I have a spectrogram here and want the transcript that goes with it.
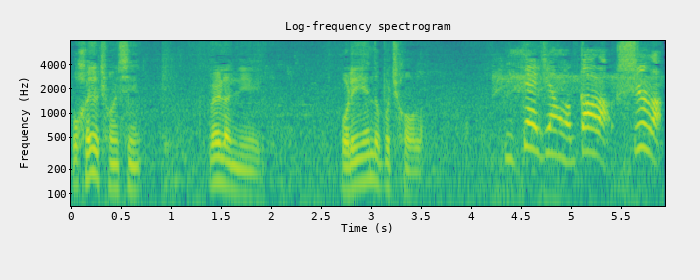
我很有诚心。为了你，我连烟都不抽了。你再这样，我告老师了。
